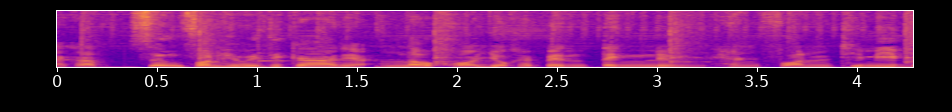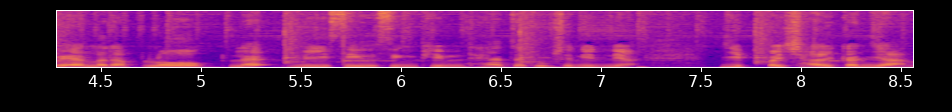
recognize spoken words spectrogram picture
นะครับ ซึ่งฟอนต์ Helvetica เนี่ย เราขอยกให้เป็นเต็งหนึ่งแห่งฟอนต์ที่มีแบรนด์ระดับโลก และมีสื่อสิ่งพิมพ์แทบจะทุกชนิดเนี่ยหยิบไปใช้กันอย่าง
